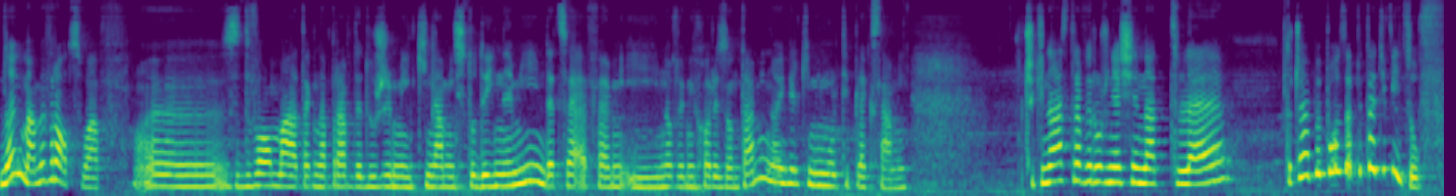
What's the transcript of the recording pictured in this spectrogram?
No i mamy Wrocław y, z dwoma tak naprawdę dużymi kinami studyjnymi, DCF-em i Nowymi Horyzontami, no i wielkimi multiplexami. Czy Kino Astra wyróżnia się na tle? To trzeba by było zapytać widzów.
